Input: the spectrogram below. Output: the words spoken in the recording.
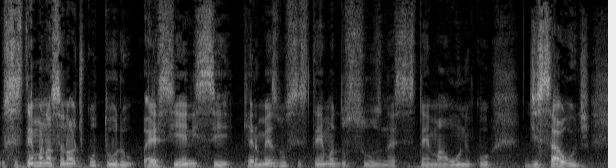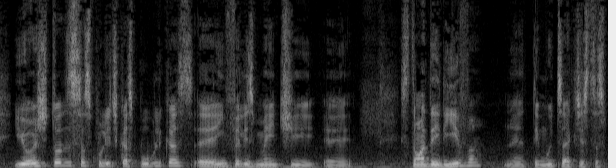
o Sistema Nacional de Cultura, o SNC, que era o mesmo sistema do SUS, né? Sistema Único de Saúde. E hoje todas essas políticas públicas, é, infelizmente, é, estão à deriva, né? Tem muitos artistas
